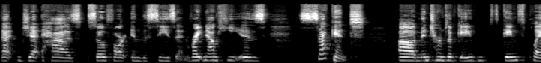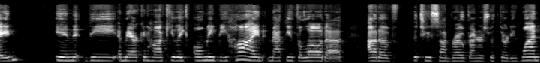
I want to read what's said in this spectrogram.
that Jet has so far in the season. Right now, he is second um, in terms of games games played in the American Hockey League, only behind Matthew Villalta out of the Tucson Roadrunners with 31.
